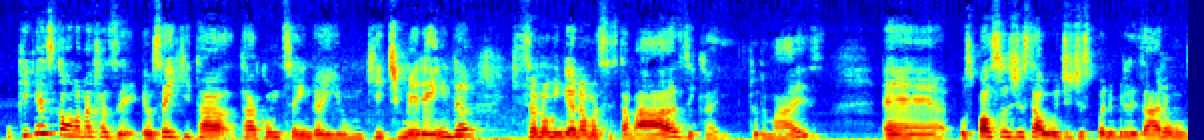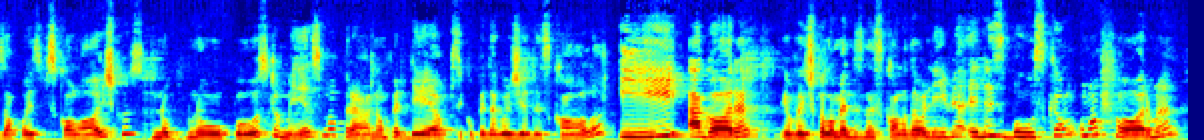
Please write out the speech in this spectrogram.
o que, que a escola vai fazer? Eu sei que está tá acontecendo aí um kit merenda, que se eu não me engano é uma cesta básica e tudo mais. É, os postos de saúde disponibilizaram os apoios psicológicos no, no posto mesmo, para não perder a psicopedagogia da escola. E agora, eu vejo pelo menos na escola da Olivia, eles buscam uma forma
